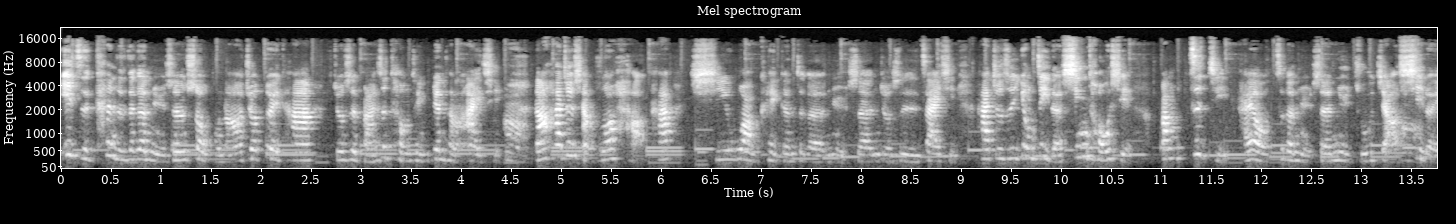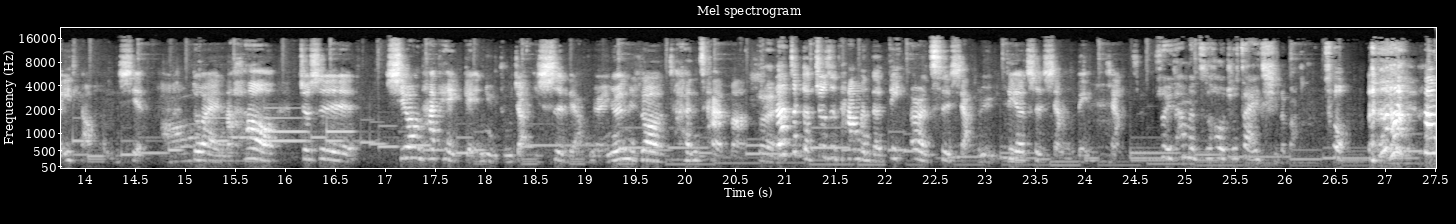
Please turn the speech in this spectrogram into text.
一直看着这个女生受苦，然后就对她就是本来是同情变成了爱情，嗯，然后他就想说好，他希望可以跟这个女生就是在一起，他就是用自己的心头血帮自己还有这个女生女主角系了一条红线，哦，对，然后就是。希望他可以给女主角一世良缘，因为女主角很惨嘛。对。那这个就是他们的第二次相遇，第二次相恋这样子。所以他们之后就在一起了吧？错。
